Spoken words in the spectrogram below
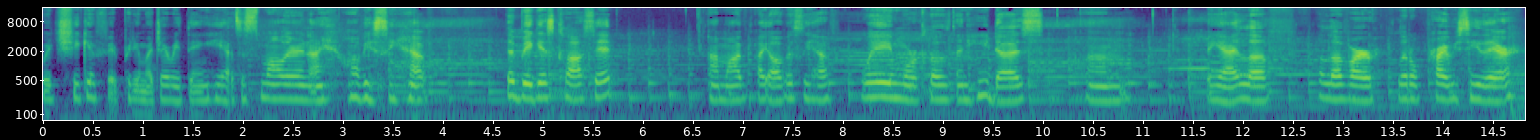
which he can fit pretty much everything. He has a smaller and I obviously have the biggest closet. Um, I obviously have way more clothes than he does. Um, but yeah I love I love our little privacy there.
